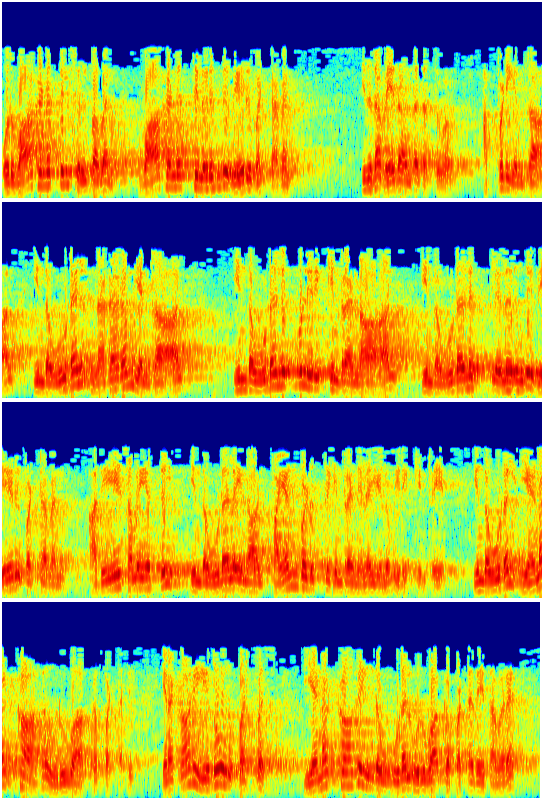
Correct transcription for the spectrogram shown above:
ஒரு வாகனத்தில் செல்பவன் வாகனத்திலிருந்து வேறுபட்டவன். இதுதான் வேதாந்த தத்துவம். அப்படி என்றால் இந்த உடல் நகரம் என்றால் இந்த உடலுக்குள் இருக்கின்ற நான் இந்த உடலுக்கிலிருந்து வேறுபட்டவன். அதே சமயத்தில் இந்த உடலை நான் பயன்படுத்துகின்ற நிலையிலும் இருக்கின்றேன். இந்த உடல் எனக்காக உருவாக்கப்பட்டது. எனக்காக ஏதோ ஒரு பர்பஸ். எனக்காக இந்த உடல் உருவாக்கப்பட்டதே தவிர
